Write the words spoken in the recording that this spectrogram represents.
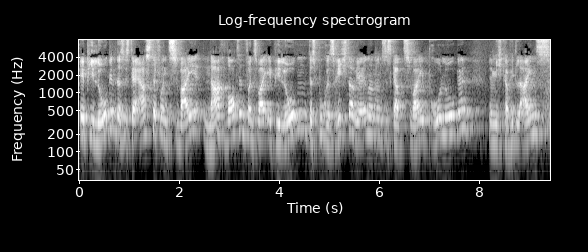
Epilogen, das ist der erste von zwei Nachworten, von zwei Epilogen des Buches Richter. Wir erinnern uns, es gab zwei Prologe, nämlich Kapitel 1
